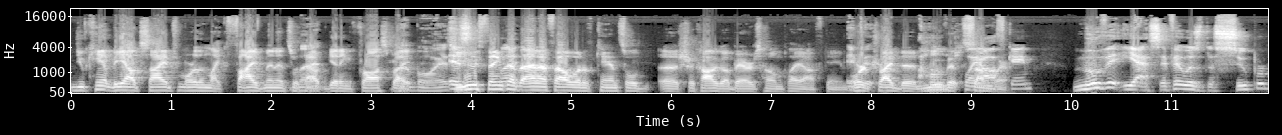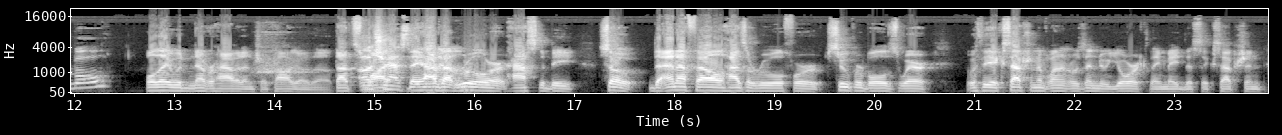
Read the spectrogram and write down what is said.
you can't be outside for more than like five minutes without Let getting frostbite. boys. Do you think play. that the NFL would have canceled uh, Chicago Bears home playoff game If or tried to A move it playoff somewhere? game. Move it, yes. If it was the Super Bowl, Well, they would never have it in Chicago, though. That's Oh, why they have that rule where it has to be. So the NFL has a rule for Super Bowls where, with the exception of when it was in New York, they made this exception.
